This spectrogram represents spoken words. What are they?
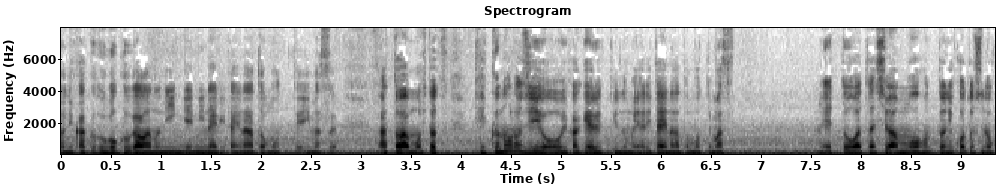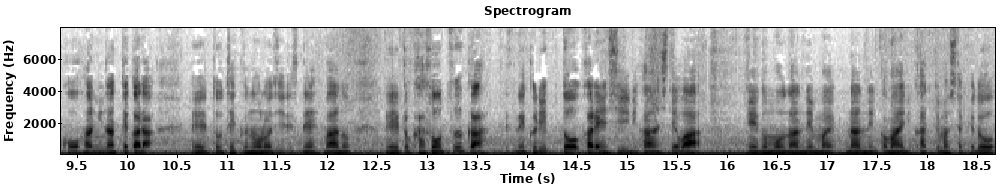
とにかく動く側の人間になりたいなと思っています。あとはもう一つ、テクノロジーを追いかけるっていうのもやりたいなと思ってます。えっと、私はもう本当に今年の後半になってから、えっと、テクノロジーですね。まあ、あの、えっと、仮想通貨ですね。クリプトカレンシーに関しては、えっと、もう何年前、何年か前に買ってましたけど、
